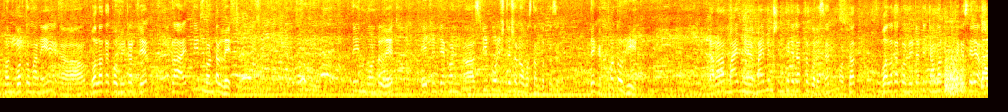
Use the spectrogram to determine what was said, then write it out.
এখন বর্তমানে বলাকা কমিউটার ট্রেন প্রায় তিন ঘণ্টা লেট তিন ঘণ্টা লেট এই ট্রেনটি এখন শ্রীপুর স্টেশনে অবস্থান করতেছে। দেখেন কত ভিড়। যারা মাইমিন সিং থেকে যাত্রা করেছেন অর্থাৎ বলাকা কমিউটারটি জামালপুর থেকে ছেড়ে আসে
